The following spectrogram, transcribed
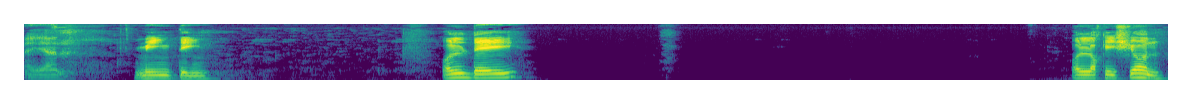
Ayan. Maintain. All day. All location.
